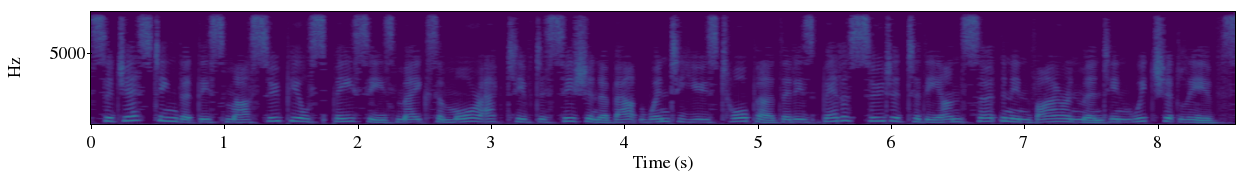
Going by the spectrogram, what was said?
suggesting that this marsupial species makes a more active decision about when to use torpor that is better suited to the uncertain environment in which it lives.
